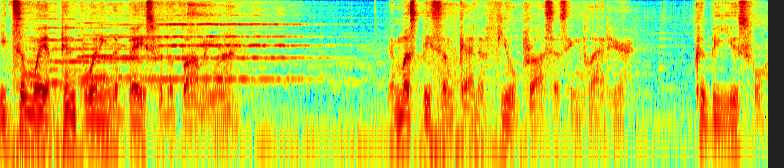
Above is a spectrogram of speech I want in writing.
Need some way of pinpointing the base for the bombing run. There must be some kind of fuel processing plant here. Could be useful.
